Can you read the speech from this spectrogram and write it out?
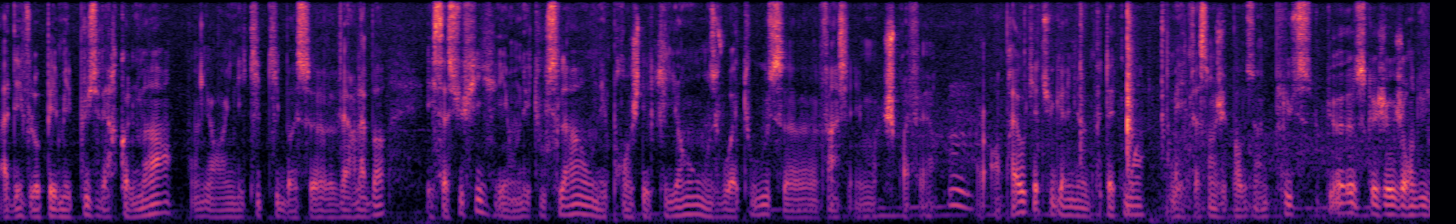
à développer, mais plus vers Colmar. On y aura une équipe qui bosse euh, vers là-bas. Et ça suffit. Et on est tous là, on est proche des clients, on se voit tous. Euh, enfin, moi, je préfère. Mm. Alors après, ok, tu gagnes peut-être moins. Mais de toute façon, j'ai pas besoin de plus que ce que j'ai aujourd'hui.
